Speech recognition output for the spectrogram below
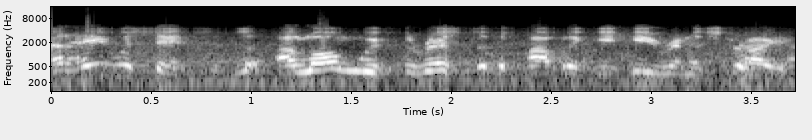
And he was censored, along with the rest of the public here in Australia.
